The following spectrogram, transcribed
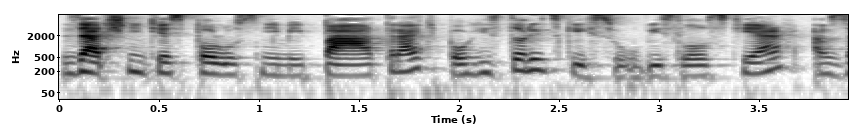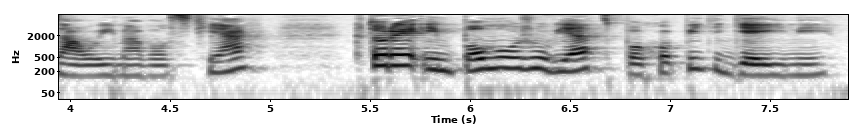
Začnite spolu s nimi pátrať po historických súvislostiach a zaujímavostiach, ktoré im pomôžu viac pochopiť dejiny.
